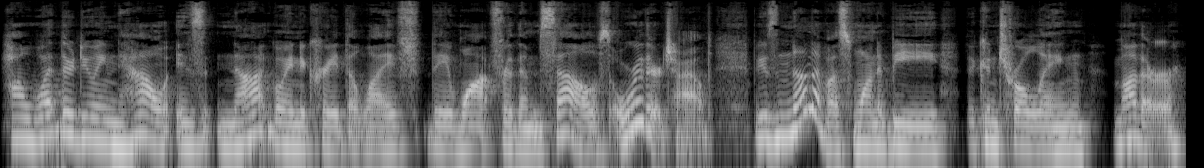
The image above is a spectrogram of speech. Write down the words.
how what they're doing now is not going to create the life they want for themselves or their child. Because none of us want to be the controlling mother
